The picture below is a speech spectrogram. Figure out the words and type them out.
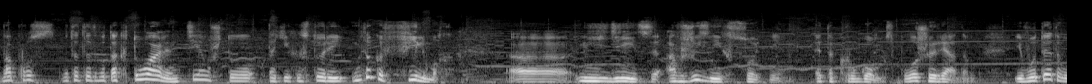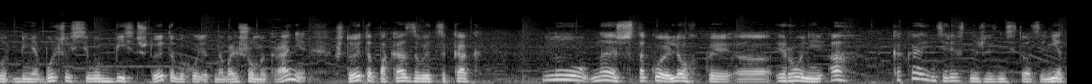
вопрос вот этот вот актуален тем, что таких историй не только в фильмах э, не единицы, а в жизни их сотни. Это кругом, сплошь и рядом. И вот это вот меня больше всего бесит, что это выходит на большом экране, что это показывается как, ну, знаешь, с такой легкой э, иронией, а, какая интересная жизненная ситуация. Нет,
